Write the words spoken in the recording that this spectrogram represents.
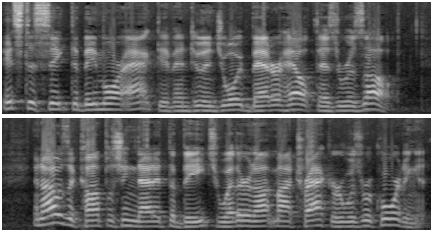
it's to seek to be more active and to enjoy better health as a result. And I was accomplishing that at the beach, whether or not my tracker was recording it.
